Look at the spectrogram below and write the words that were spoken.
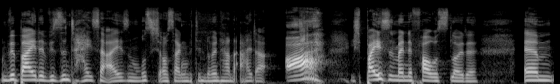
Und wir beide, wir sind heiße Eisen, muss ich auch sagen, mit den neuen Haaren. Alter, ah, ich beiße in meine Faust, Leute. Ähm,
